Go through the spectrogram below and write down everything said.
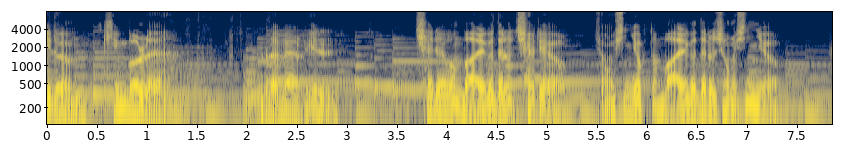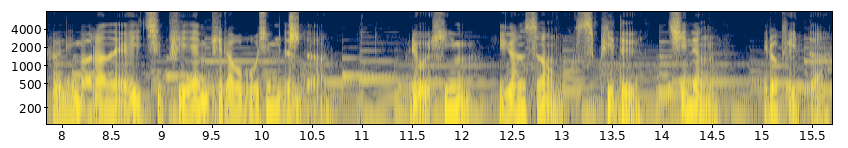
이름 김벌레 레벨 1 체력은 말 그대로 체력 정신력도 말 그대로 정신력 흔히 말하는 HP, MP라고 보시면 된다 그리고 힘, 유연성, 스피드, 지능 이렇게 있다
